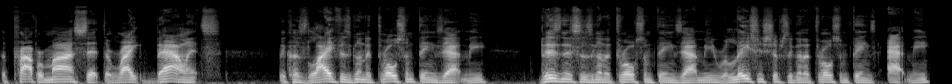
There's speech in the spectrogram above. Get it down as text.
the proper mindset, the right balance, because life is going to throw some things at me. Business is going to throw some things at me. Relationships are going to throw some things at me.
